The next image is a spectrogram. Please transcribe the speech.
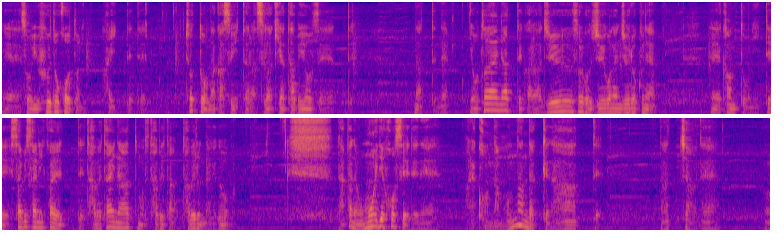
えー、そういうフードコートに入っててちょっとお腹空いたらスガキ屋食べようぜってなってね。で大人になってから10それこそ15年16年、えー、関東にいて久々に帰って食べたいなと思って食べた食べるんだけどやっぱね思い出補正でねれこんなもんなんだっけなってなっちゃうね。うん。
